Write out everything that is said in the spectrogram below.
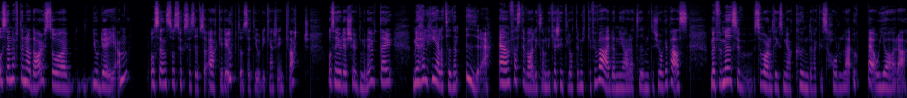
Och sen efter några dagar så gjorde jag det igen. Och sen så successivt så ökade jag upp då så att jag gjorde kanske en kvart. Och sen gjorde jag 20 minuter. Men jag höll hela tiden i det. Även fast det var liksom, det kanske inte låter mycket för världen att göra 10 minuters yogapass. Men för mig så, så var det någonting som jag kunde faktiskt hålla uppe och göra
